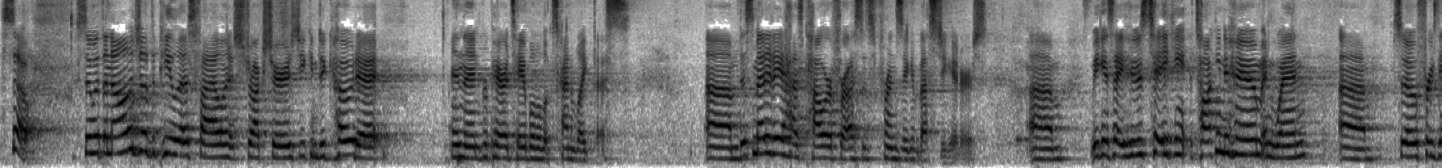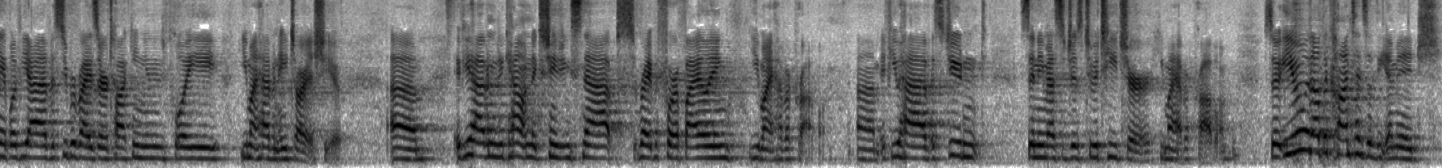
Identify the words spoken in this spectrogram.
So, so with the knowledge of the plist file and its structures, you can decode it and then prepare a table that looks kind of like this. Um, this metadata has power for us as forensic investigators. Um, we can say who's taking, talking to whom and when. Um, so for example, if you have a supervisor talking to an employee, you might have an HR issue. Um, if you have an accountant exchanging snaps right before a filing, you might have a problem. Um, if you have a student sending messages to a teacher, you might have a problem. So even without the contents of the image,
